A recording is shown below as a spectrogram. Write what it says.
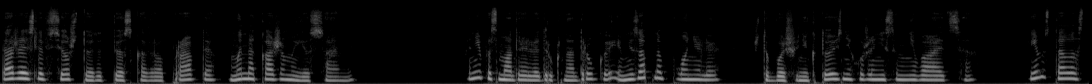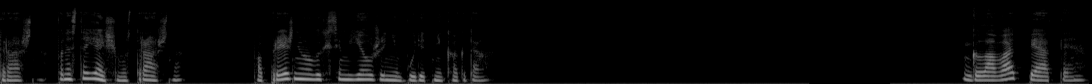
Даже если все, что этот пес сказал, правда, мы накажем ее сами. Они посмотрели друг на друга и внезапно поняли, что больше никто из них уже не сомневается. Им стало страшно, по-настоящему страшно. По-прежнему в их семье уже не будет никогда. Глава пятая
